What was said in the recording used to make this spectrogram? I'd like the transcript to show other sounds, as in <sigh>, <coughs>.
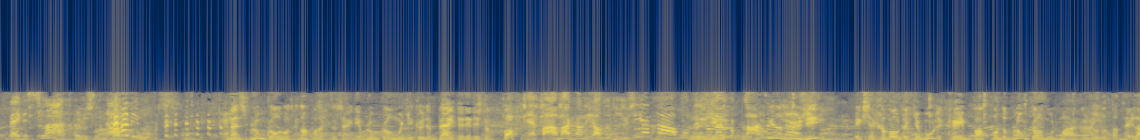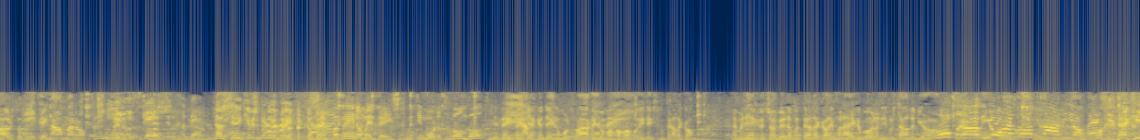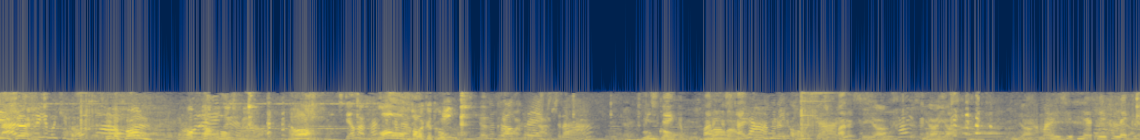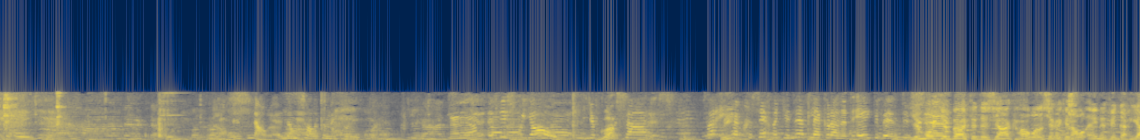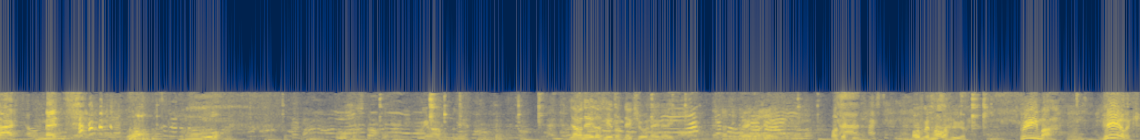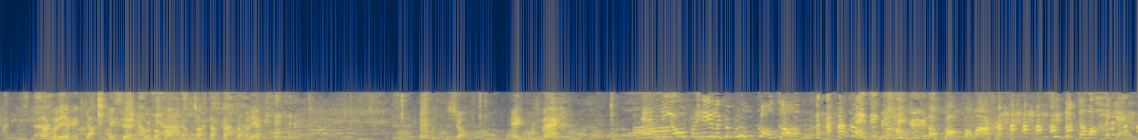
Bij de slager. Bij de slager. Nou, die moet... Mens, bloemkool hoort knapperig te zijn. In bloemkool moet je kunnen bijten. Dit is toch pap? Hè, pa maakt dan niet altijd ruzie aan tafel. Dit is een leuke plaat. Je ruzie? Ik zeg gewoon dat je moeder geen pap van de bloemkool moet maken, zodat dat hele huis dat Eet het stinkt. nou maar op. Is Meneer is beter gewend. Ja, zeker is meneer beter gewend. Waar ben je nou mee bezig? Met die moord op de woonboot? Je weet dat jij geen dingen moet vragen, jongen, waarover ik niks vertellen kan. En wanneer ik het zou willen vertellen, kan ik mijn eigen woorden niet verstaan door die rotradio. Maar rotradio, wij Wat zitten gek te hier, luisteren. zeg. Je moet je mond. Telefoon. Op dat nog. Ah, Stil nou, zeg. walgelijke troep. Leuk, Mevrouw maar. Bloemkool. Mama. Ja, meneer de commissaris. Ja, ja, ja. Ja. Ja, maar hij zit net even lekker te eten. Eh, Nou, eh, dan zal ik hem even roepen. Ja, Eh. Het is voor jou, je commissaris. Maar ik Wie? heb gezegd dat je net lekker aan het eten bent, dus... Je moet eh, je buiten de zaak houden, dat zeg ik je nou al 21 jaar, mens. <laughs> Oh. Oh. Oh. Goedenavond, meneer. Ja, nee, dat heet toch niks hoor, nee, nee. Nee, natuurlijk. Wat zegt u? Over een half uur. Prima. Heerlijk. Ah, dat. Dag meneer, ik, ja, ik zeg, goed mevrouw. Ja, dag, dag, dag, dag meneer. Zo, ik moet weg. En die overheerlijke bloemkool dan? <laughs> Misschien kun je daar pap van maken. <laughs> Zit niet te lachen jij.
